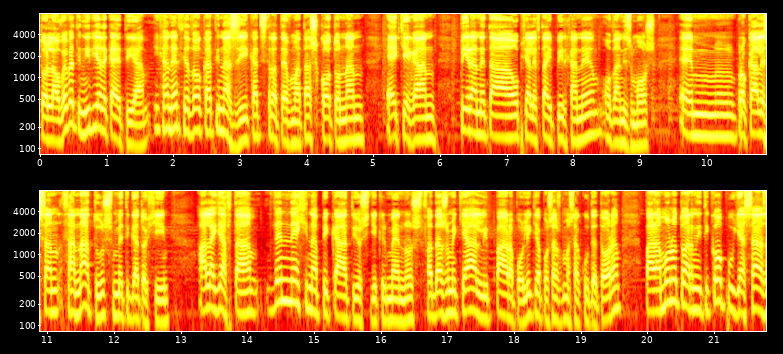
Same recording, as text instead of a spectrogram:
το λαό. Βέβαια την ίδια δεκαετία είχαν έρθει εδώ κάτι ναζί, κάτι στρατεύματα, σκότωναν, έκαιγαν, πήρανε τα όποια λεφτά υπήρχαν, ο δανεισμός, προκάλεσαν θανάτους με την κατοχή. Αλλά για αυτά δεν έχει να πει κάτι ο συγκεκριμένος, φαντάζομαι και άλλοι πάρα πολλοί και από εσάς που μας ακούτε τώρα, παρά μόνο το αρνητικό που για εσά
